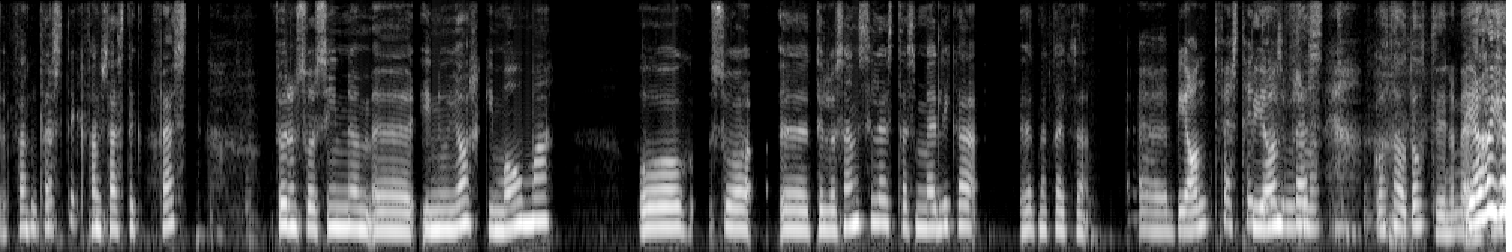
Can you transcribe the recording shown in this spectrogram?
eh, Fantastic. Fantastic Fest förum svo sínum uh, í New York í MoMA og svo uh, til Los Angeles það sem er líka hérna hvað heitir það uh, Beyond Fest heitir Beyond Fest Gott að hafa dóttið þína með. Já, já,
